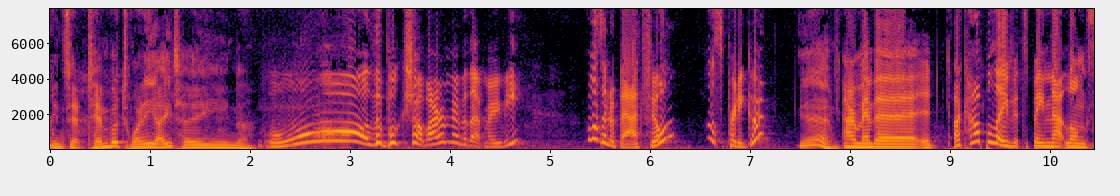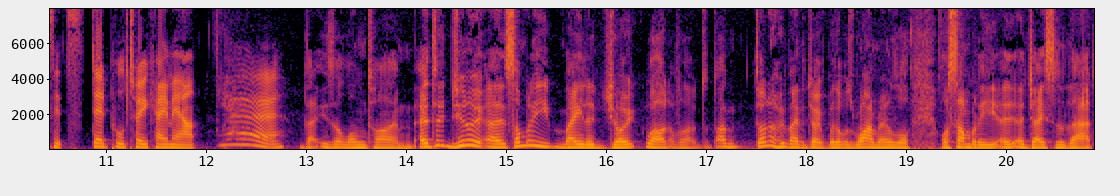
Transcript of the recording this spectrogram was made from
in September 2018. Oh, The Bookshop. I remember that movie. It wasn't a bad film. It was pretty good. Yeah. I remember. It, I can't believe it's been that long since Deadpool two came out. Yeah. That is a long time. Uh, do, do you know, uh, somebody made a joke. Well, I don't know who made the joke, whether it was Ryan Reynolds or, or somebody adjacent to that,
